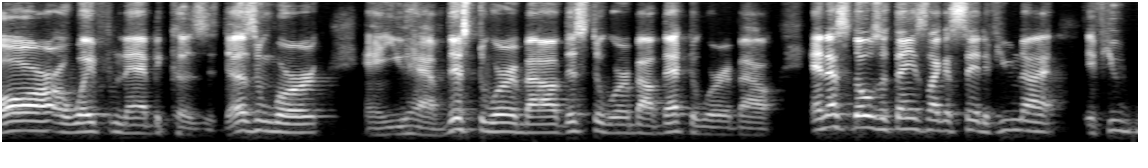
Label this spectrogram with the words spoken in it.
far away from that because it doesn't work and you have this to worry about this to worry about that to worry about. And that's those are things like i said if you're not if you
